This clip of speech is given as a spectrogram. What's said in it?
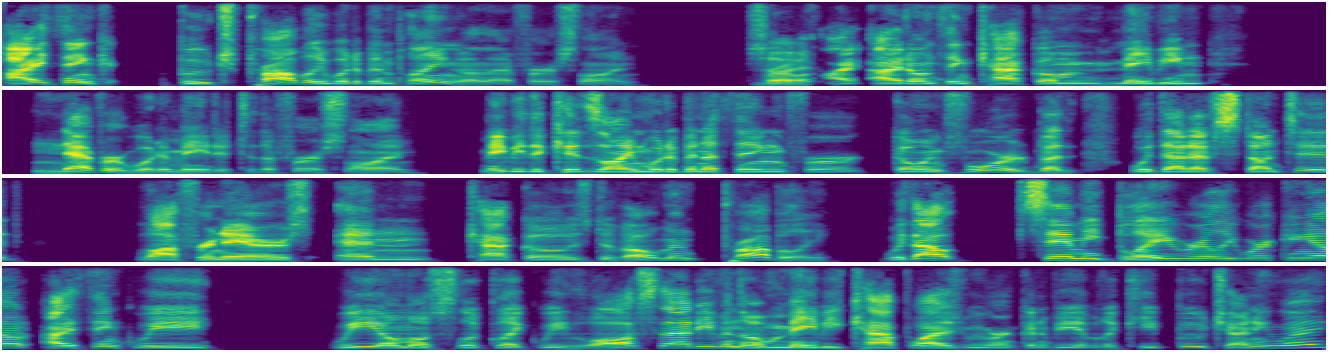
I think Booch probably would have been playing on that first line. So Right. I, I don't think Kakko maybe never would have made it to the first line. Maybe the kids line would have been a thing for going forward, but would that have stunted Lafreniere's and Kakko's development? Probably. Without Sammy Blais really working out, I think we we almost look like we lost that, even though maybe cap wise we weren't going to be able to keep Booch anyway.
